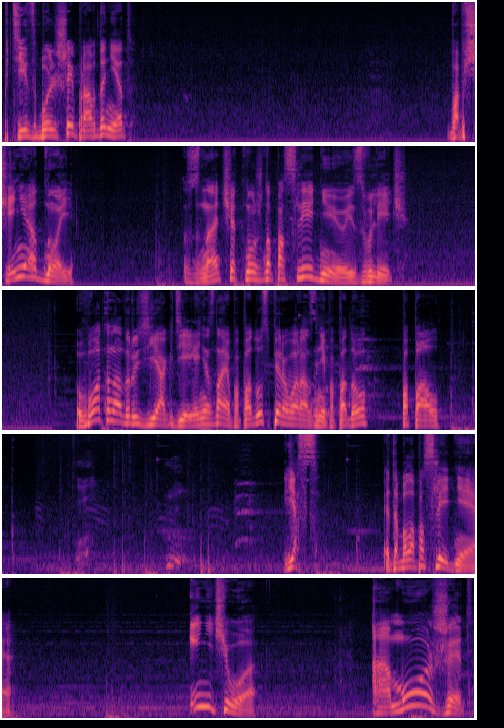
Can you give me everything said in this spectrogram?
Птиц больше и правда нет. Вообще ни одной. Значит, нужно последнюю извлечь. Вот она, друзья, где. Я не знаю, попаду с первого раза, не попаду. Попал. Yes! Это была последняя. И ничего. А может,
